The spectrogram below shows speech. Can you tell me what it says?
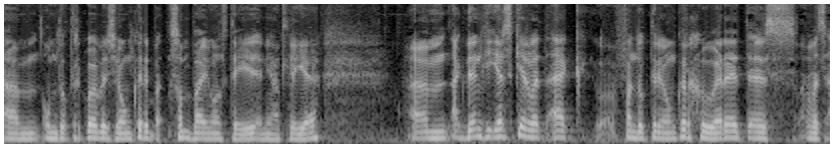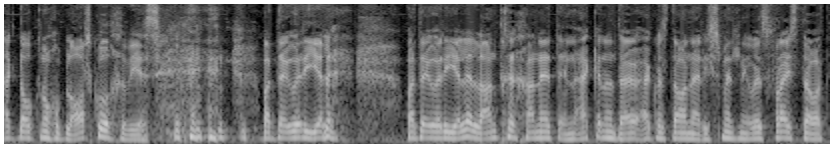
um, om Dr. Kobus Jonker by ons te hê in die ateljee. Ehm um, ek dink die eerste keer wat ek van Dr. Jonker gehoor het is was ek dalk nog op laerskool gewees. wat hy oor die hele wat hy oor die hele land gegaan het en ek kan onthou ek was daar in Harry Smit in die Oos-Vrystaat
